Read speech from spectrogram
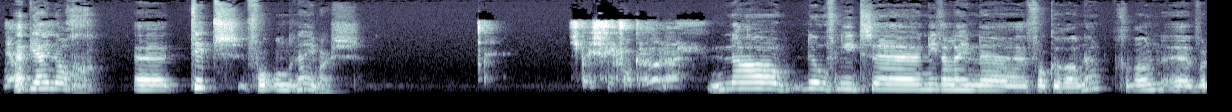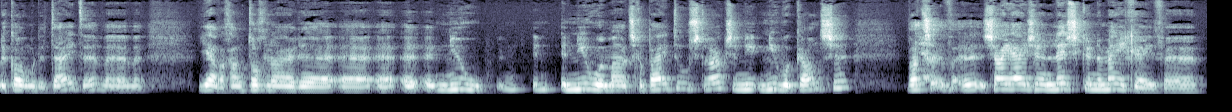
Ja. Heb jij nog tips voor ondernemers? Specifiek voor. Nou, dat hoeft niet, eh, niet alleen eh, voor corona. Gewoon eh, voor de komende tijd. Hè. We, we- ja, we gaan toch naar een, nieuw, een, een nieuwe maatschappij toe straks. Een nieuwe kansen. Wat Ja. zou jij ze een les kunnen meegeven?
